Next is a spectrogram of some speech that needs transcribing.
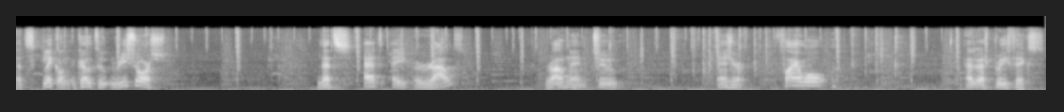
Let's click on go to resource. Let's add a route. Route name to Azure Firewall. Address prefix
